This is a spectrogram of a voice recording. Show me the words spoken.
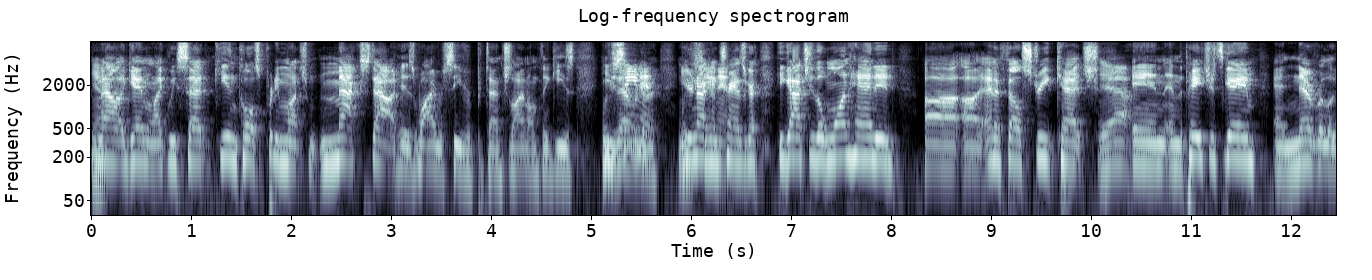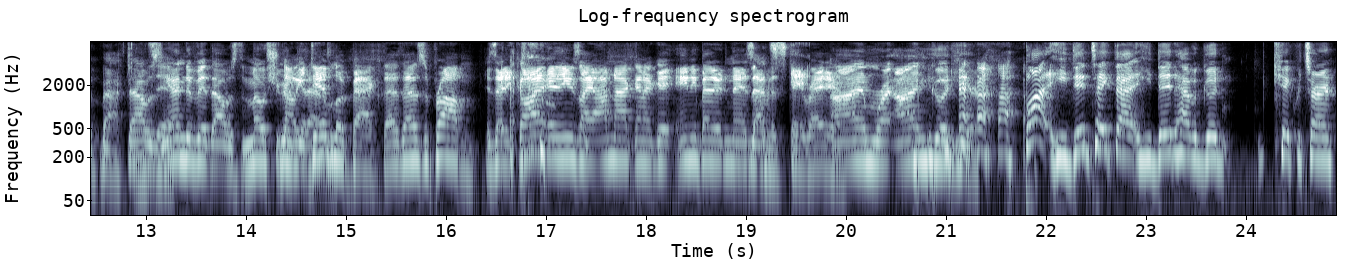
Yeah. Now again, like we said, Keelan Cole's pretty much maxed out his wide receiver potential. I don't think he's We've he's ever seen gonna. We've You're not gonna it. transgress. He got you the one-handed. Uh, uh, NFL street catch Yeah. in in the Patriots game and never looked back. That was the it. end of it. That was the most you're No, gonna he get out did look back. That, that was the problem. Is that he caught it and he was like, "I'm not gonna get any better than this. I'm gonna stay it. right here." I'm right. I'm good here. but he did take that. He did have a good kick return.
